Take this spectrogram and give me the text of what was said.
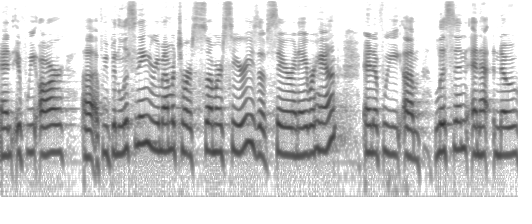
And if we are, uh, if we've been listening, remember to our summer series of Sarah and Abraham. And if we um, listen and ha- know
